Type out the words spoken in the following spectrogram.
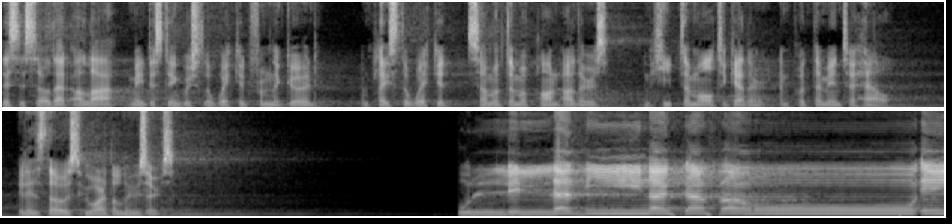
This is so that Allah may distinguish the wicked from the good and place the wicked, some of them upon others, and heap them all together and put them into hell. It is those who are the losers. قل للذين كفروا إن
